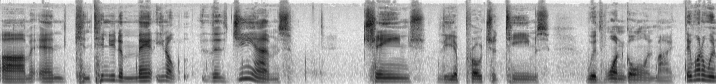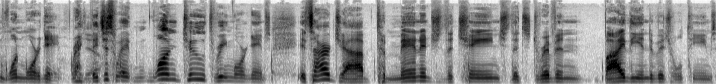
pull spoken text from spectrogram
um, and continue to man. You know, the GMs change the approach of teams with one goal in mind. They want to win one more game, right? Yeah. They just wait one, two, three more games. It's our job to manage the change that's driven by the individual teams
